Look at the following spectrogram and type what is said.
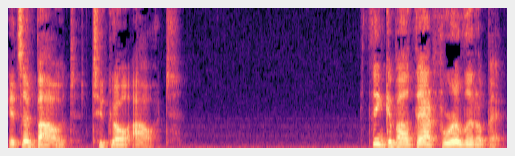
it's about to go out. Think about that for a little bit.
